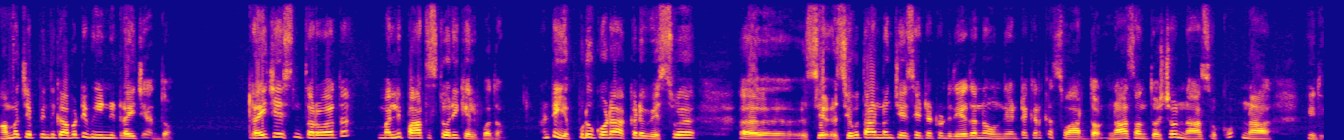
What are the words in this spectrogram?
అమ్మ చెప్పింది కాబట్టి వీడిని ట్రై చేద్దాం. ట్రై చేసిన తర్వాత మళ్ళీ పాత స్టోరీకి వెళ్ళిపోదాం. అంటే ఎప్పుడు కూడా అక్కడ విశ్వ శివతాండం చేసేటటువంటిది ఏదన్నా ఉంది అంటే కనుక స్వార్థం నా సంతోషం నా సుఖం నా ఇది.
